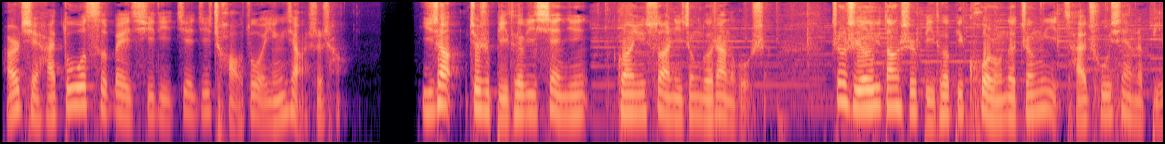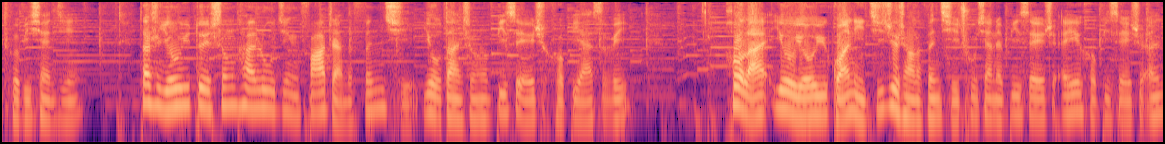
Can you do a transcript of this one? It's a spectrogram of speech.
而且还多次被起底，借机炒作影响市场。以上就是比特币现金关于算力争夺战的故事。正是由于当时比特币扩容的争议，才出现了比特币现金。但是由于对生态路径发展的分歧，又诞生了 BCH 和 BSV。后来又由于管理机制上的分歧，出现了 BCHA 和 BCHN。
